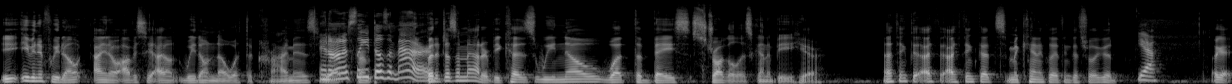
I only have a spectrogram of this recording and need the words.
even if we don't I know obviously I don't we don't know what the crime is and honestly from- it doesn't matter but it doesn't matter because we know what the base struggle is going to be here. I think that I, th- I think that's mechanically I think that's really good. yeah Okay.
